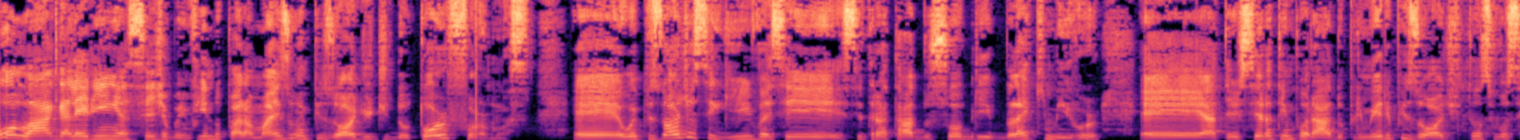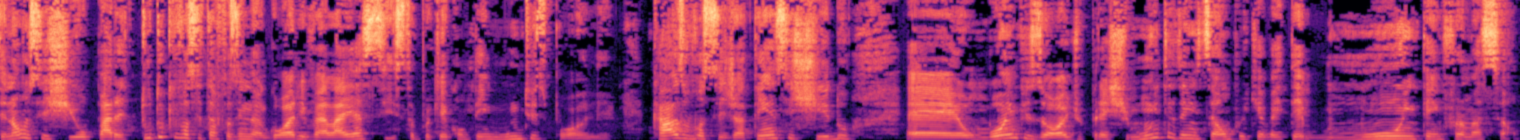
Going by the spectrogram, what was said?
Olá, galerinha! Seja bem-vindo para mais um episódio de Doutor Fórmulas. É, o episódio a seguir vai ser se tratado sobre Black Mirror, é a terceira temporada, o primeiro episódio. Então, se você não assistiu, para tudo que você está fazendo agora e vai lá e assista, porque contém muito spoiler. Caso você já tenha assistido, é um bom episódio, preste muita atenção, porque vai ter muita informação.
